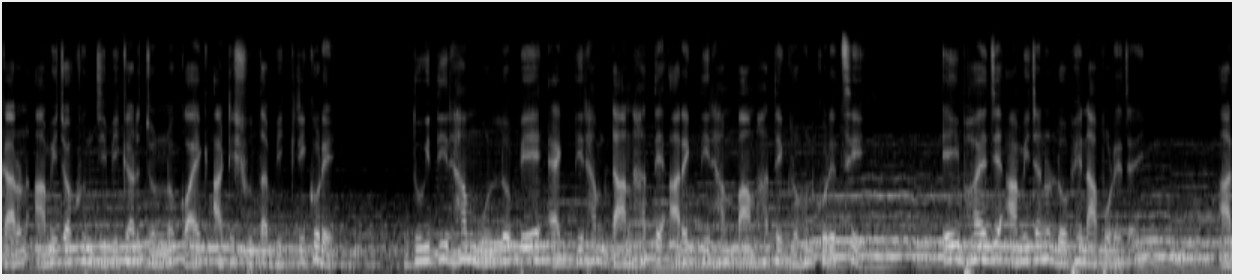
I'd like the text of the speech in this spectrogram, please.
কারণ আমি যখন জীবিকার জন্য কয়েক আটি সুতা বিক্রি করে দুই দিরহাম মূল্য পেয়ে এক দিরহাম ডান হাতে আরেক দিরহাম বাম হাতে গ্রহণ করেছি, এই ভয়ে যে আমি যেন লোভে না পড়ে যাই। আর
